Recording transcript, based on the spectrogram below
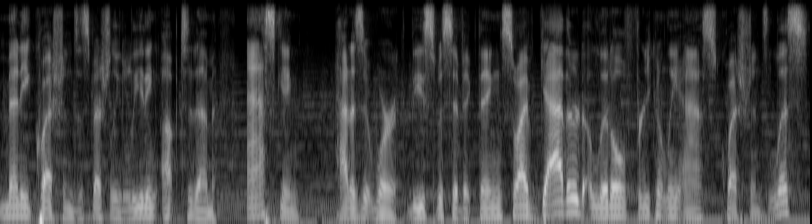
many questions, especially leading up to them, asking how does it work, these specific things. So I've gathered a little frequently asked questions list.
